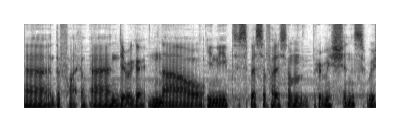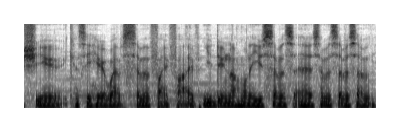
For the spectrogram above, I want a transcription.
uh, the file. And there we go. Now you need to specify some permissions, which you can see here. We have 755. You do not want to use 7, uh, 777.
